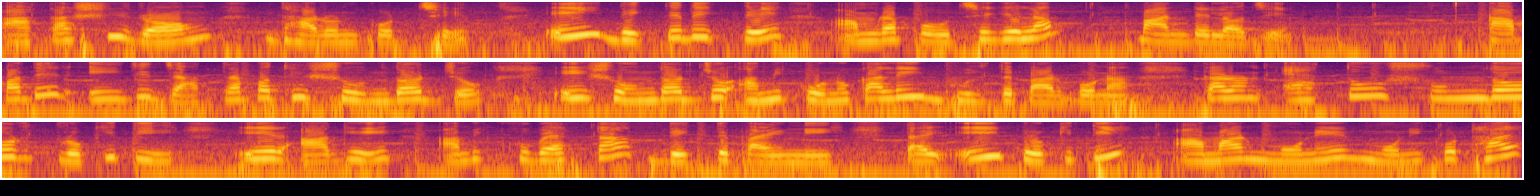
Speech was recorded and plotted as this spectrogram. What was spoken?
আকাশি রং ধারণ করছে। এই দেখতে দেখতে আমরা পৌঁছে গেলাম পান্ডে লজে। আমাদের এই যে যাত্রাপথের সৌন্দর্য, এই সৌন্দর্য আমি কোনো কালেই ভুলতে পারব না। কারণ এত সুন্দর প্রকৃতি এর আগে আমি খুব একটা দেখতে পাইনি। তাই এই প্রকৃতি আমার মনের মণিকোঠায়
